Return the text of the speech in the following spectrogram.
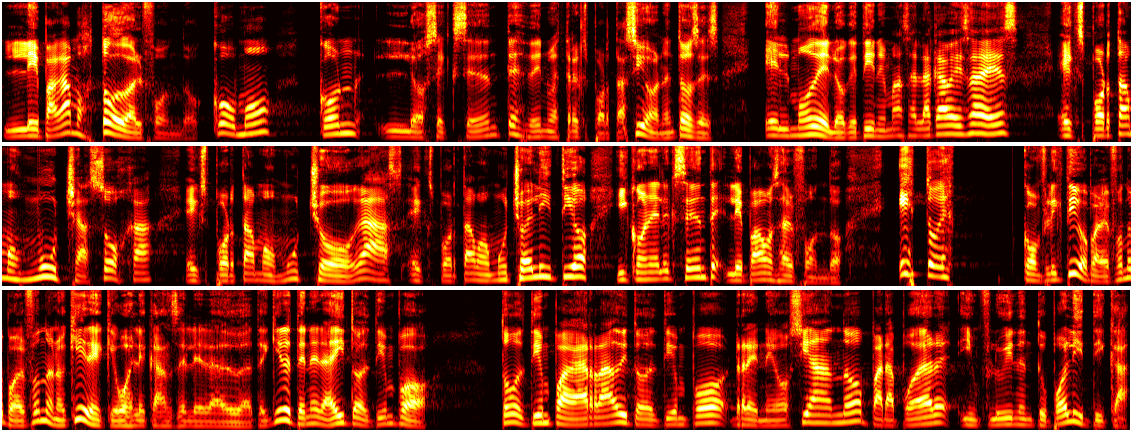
le pagamos todo al fondo. ¿Cómo? Con los excedentes de nuestra exportación. Entonces, el modelo que tiene Massa en la cabeza es, exportamos mucha soja, exportamos mucho gas, exportamos mucho litio y con el excedente le pagamos al fondo. Esto es conflictivo para el fondo porque el fondo no quiere que vos le canceles la deuda, te quiere tener ahí todo el tiempo todo el tiempo agarrado y todo el tiempo renegociando para poder influir en tu política.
